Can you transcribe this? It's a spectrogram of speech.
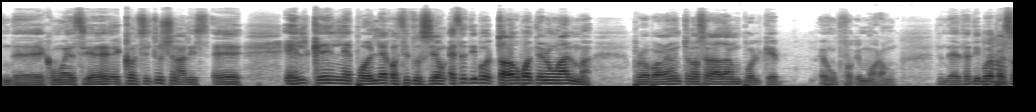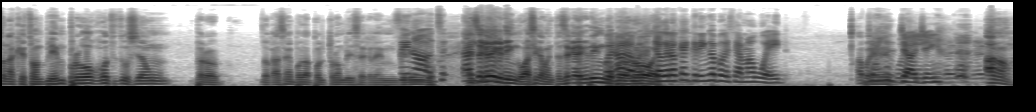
Es como decir, es, es constitutionalist. eh, él cree en el poder de la constitución. Este tipo, todo lo que puede tener un arma, pero probablemente no se la dan porque es un fucking morón. ¿entiendes? Este tipo de personas que son bien pro constitución, pero lo que hacen es votar por Trump y se creen Sí, gringos. no, se- él alguien- se cree gringo, básicamente. Él se cree gringo, Bueno, pero no lo- lo yo es. creo que es gringo porque se llama Wade. Ah, pues, eh. Judging. Ah, no.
